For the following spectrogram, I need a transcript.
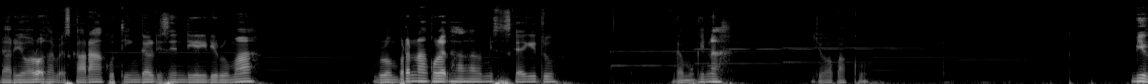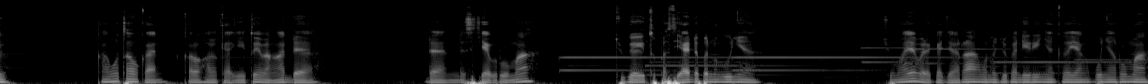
Dari orok sampai sekarang aku tinggal di sendiri di rumah. Belum pernah aku lihat hal-hal mistis kayak gitu. Gak mungkin lah, jawab aku. Bill, kamu tahu kan kalau hal kayak gitu emang ada. Dan di setiap rumah juga itu pasti ada penunggunya. Cuma ya mereka jarang menunjukkan dirinya ke yang punya rumah.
